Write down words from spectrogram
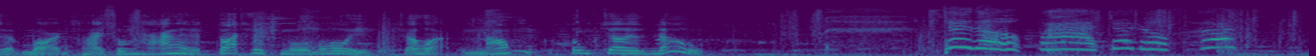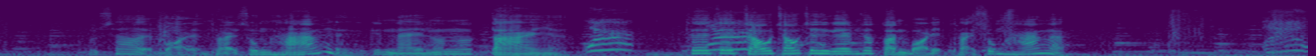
Giờ bỏ điện thoại xuống háng thì toát hết mồ hôi. Cháu ạ, nóng, không chơi được đâu. chơi được mà chơi được hết sao lại bỏ điện thoại xuống háng nhỉ? Cái này nó nó tài nhỉ? dạ Thế thế cháu cháu chơi game cho toàn bỏ điện thoại xuống háng à? dạ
